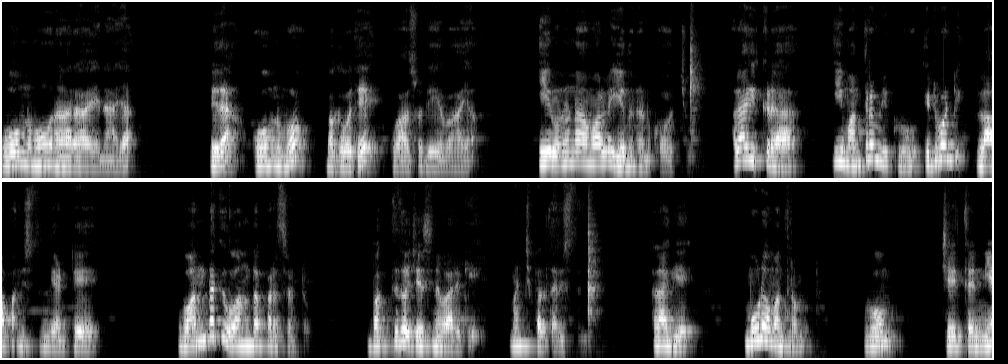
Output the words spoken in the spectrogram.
ఓం నమో నారాయణాయ లేదా ఓం నమో భగవతే వాసుదేవాయ. ఈ రెండు నామాల్లో ఏదో అనుకోవచ్చు. అలాగే ఇక్కడ ఈ మంత్రం మీకు ఎటువంటి లాభాన్ని ఇస్తుంది అంటే వందకి వంద పర్సెంట్ భక్తితో చేసిన వారికి మంచి ఫలితాన్ని ఇస్తుంది. అలాగే మూడో మంత్రం ఓం చైతన్య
